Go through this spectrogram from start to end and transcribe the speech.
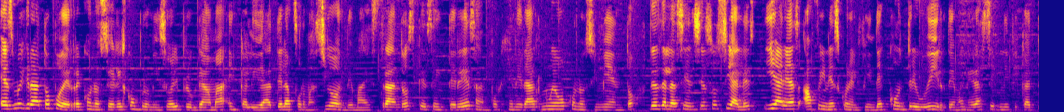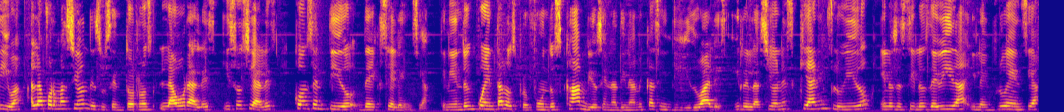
Es muy grato poder reconocer el compromiso del programa en calidad de la formación de maestrandos que se interesan por generar nuevo conocimiento desde las ciencias sociales y áreas afines con el fin de contribuir de manera significativa a la formación de sus entornos laborales y sociales con sentido de excelencia, teniendo en cuenta los profundos cambios en las dinámicas individuales y relaciones que han influido en los estilos de vida y la influencia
